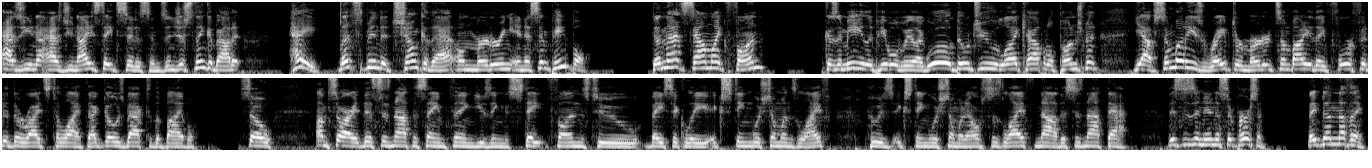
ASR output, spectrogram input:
as, as United States citizens and just think about it. Hey, let's spend a chunk of that on murdering innocent people. Doesn't that sound like fun? Because immediately people will be like, well, don't you like capital punishment? Yeah, if somebody's raped or murdered somebody, they forfeited their rights to life. That goes back to the Bible. So I'm sorry, this is not the same thing using state funds to basically extinguish someone's life who has extinguished someone else's life. Nah, this is not that. This is an innocent person. They've done nothing.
